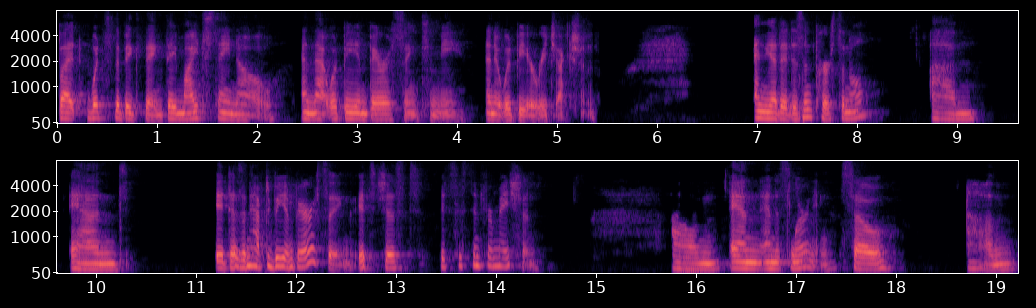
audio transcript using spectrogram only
but what's the big thing? They might say no, and that would be embarrassing to me, and it would be a rejection. And yet, it isn't personal, um, and it doesn't have to be embarrassing. It's just it's just information, um, and and it's learning. So, um,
